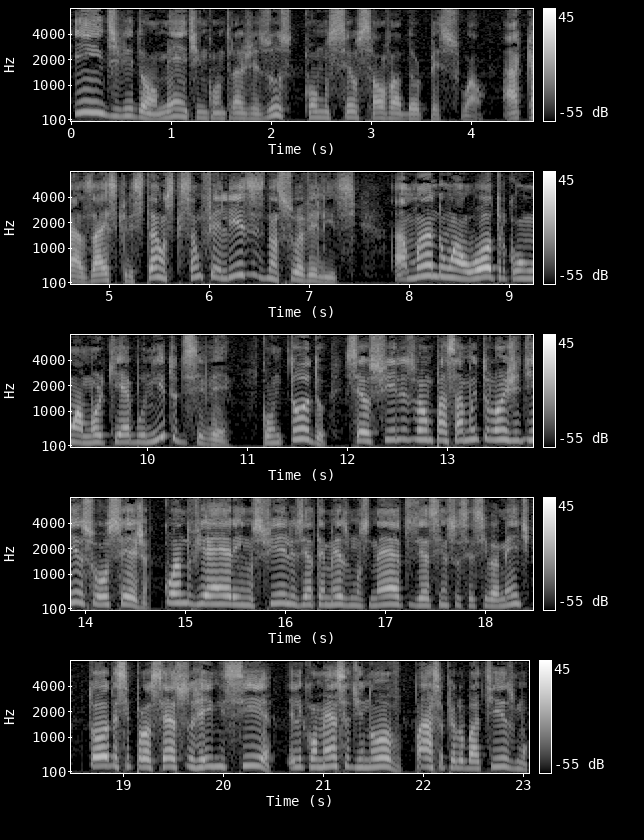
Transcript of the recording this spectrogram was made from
individualmente encontrar Jesus como seu salvador pessoal. Há casais cristãos que são felizes na sua velhice, amando um ao outro com um amor que é bonito de se ver. Contudo, seus filhos vão passar muito longe disso, ou seja, quando vierem os filhos e até mesmo os netos e assim sucessivamente, todo esse processo reinicia. Ele começa de novo, passa pelo batismo,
